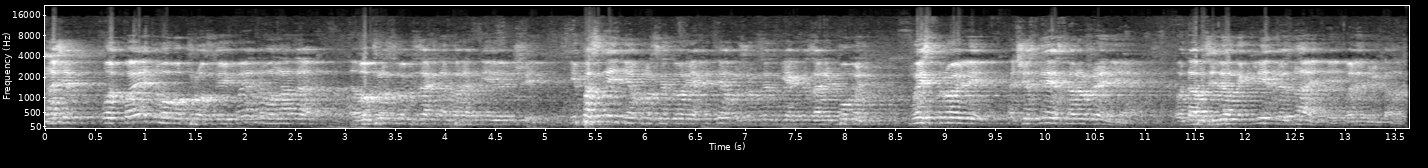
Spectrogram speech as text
Значит, вот по этому вопросу и поэтому надо вопрос в обязательном порядке решить. И последний вопрос, который я хотел бы, чтобы все-таки оказали помощь. Мы строили очистные сооружения. Вот там зеленый клин, вы знаете, Валерий Николаевич.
